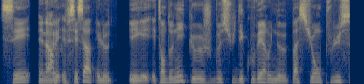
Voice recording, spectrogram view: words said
c'est Énorme. euh, c'est ça. Et, le, et étant donné que je me suis découvert une passion plus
